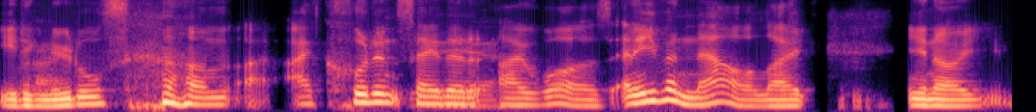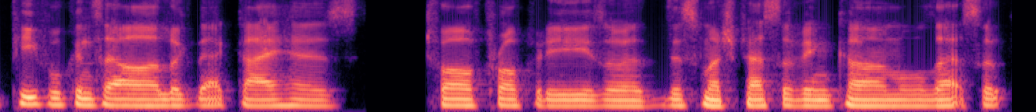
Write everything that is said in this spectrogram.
eating right. noodles. um, I, I, couldn't say yeah. that I was. And even now, like, you know, people can say, oh, look, that guy has 12 properties or this much passive income, all that sort. Of,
